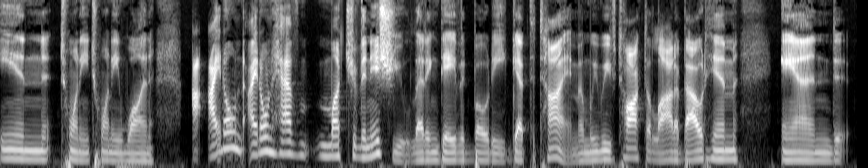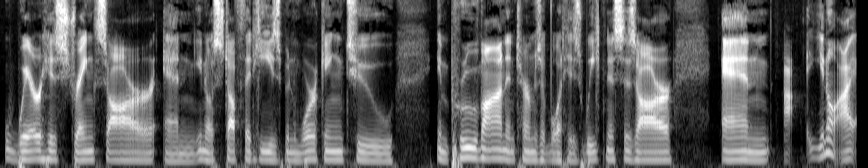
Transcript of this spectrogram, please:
in 2021. I don't I don't have much of an issue letting David Bote get the time. and we, we've talked a lot about him and where his strengths are and you know stuff that he's been working to improve on in terms of what his weaknesses are and you know I,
